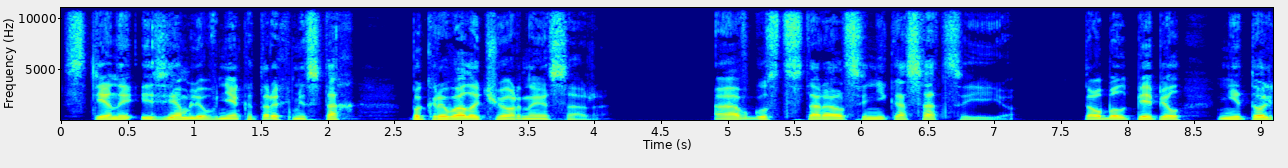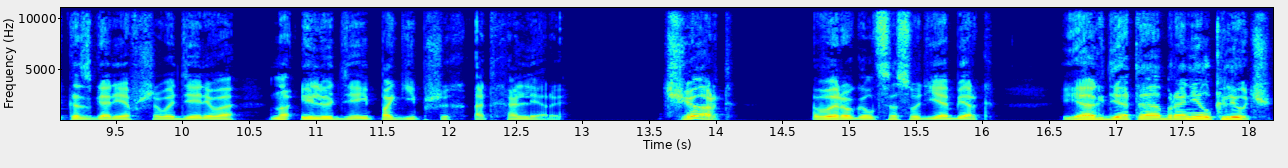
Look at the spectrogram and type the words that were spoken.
Стены и землю в некоторых местах покрывала черная сажа. Август старался не касаться ее. То был пепел не только сгоревшего дерева, но и людей, погибших от холеры. «Черт!» — выругался судья Берг. «Я где-то обронил ключ».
